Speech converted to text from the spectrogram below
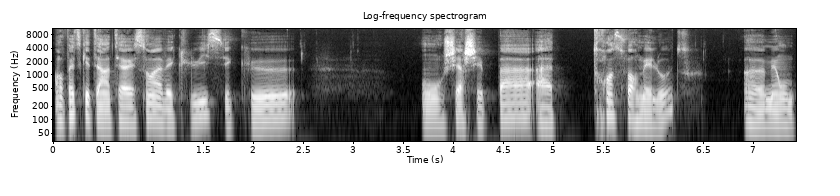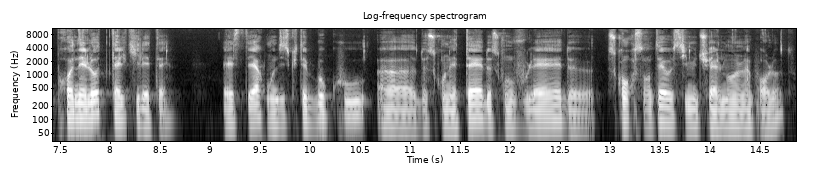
En fait, ce qui était intéressant avec lui, c'est que on cherchait pas à transformer l'autre, euh, mais on prenait l'autre tel qu'il était. Et c'est-à-dire qu'on discutait beaucoup de ce qu'on était, de ce qu'on voulait, de ce qu'on ressentait aussi mutuellement l'un pour l'autre,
